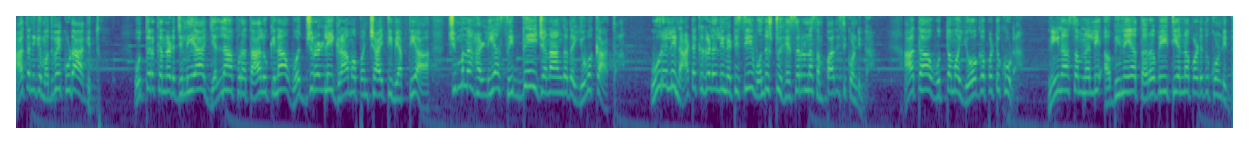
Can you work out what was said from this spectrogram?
ಆತನಿಗೆ ಮದುವೆ ಕೂಡ ಆಗಿತ್ತು. ಉತ್ತರ ಕನ್ನಡ ಜಿಲ್ಲೆಯ ಯಲ್ಲಾಪುರ ತಾಲೂಕಿನ ವಜ್ರಳ್ಳಿ ಗ್ರಾಮ ಪಂಚಾಯಿತಿ ವ್ಯಾಪ್ತಿಯ ಚಿಮ್ಮನಹಳ್ಳಿಯ ಸಿದ್ದಿ ಜನಾಂಗದ ಯುವಕ ಆತ. ಊರಲ್ಲಿ ನಾಟಕಗಳಲ್ಲಿ ನಟಿಸಿ ಒಂದಷ್ಟು ಹೆಸರನ್ನು ಸಂಪಾದಿಸಿಕೊಂಡಿದ್ದ. ಆತ ಉತ್ತಮ ಯೋಗಪಟು ಕೂಡ. ನೀನಾಸಂನಲ್ಲಿ ಅಭಿನಯ ತರಬೇತಿಯನ್ನ ಪಡೆದುಕೊಂಡಿದ್ದ.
